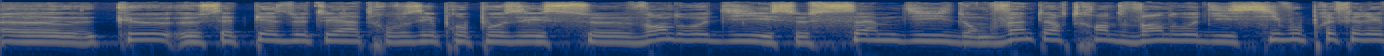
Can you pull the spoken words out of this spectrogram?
euh, que euh, cette pièce de théâtre vous est proposée ce vendredi et ce samedi, donc 20h30 vendredi. Si vous préférez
